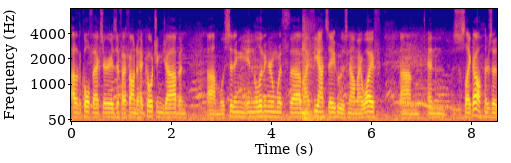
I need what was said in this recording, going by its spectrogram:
out of the Colfax area is if I found a head coaching job, and um, was sitting in the living room with uh, my fiance, who is now my wife, um, and it's just like, oh, there's a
